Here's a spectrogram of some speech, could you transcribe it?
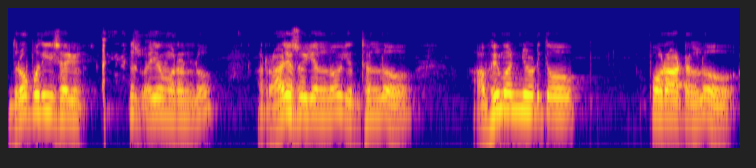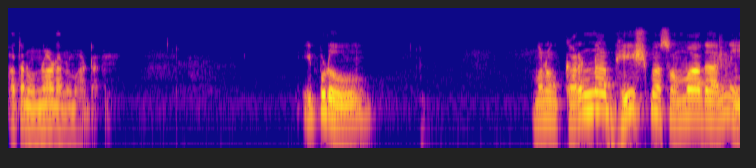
ద్రౌపదీ స్వయంవరంలో రాజసూయంలో యుద్ధంలో అభిమన్యుడితో పోరాటంలో అతను ఉన్నాడనమాట ఇప్పుడు మనం కర్ణ భీష్మ సంవాదాన్ని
